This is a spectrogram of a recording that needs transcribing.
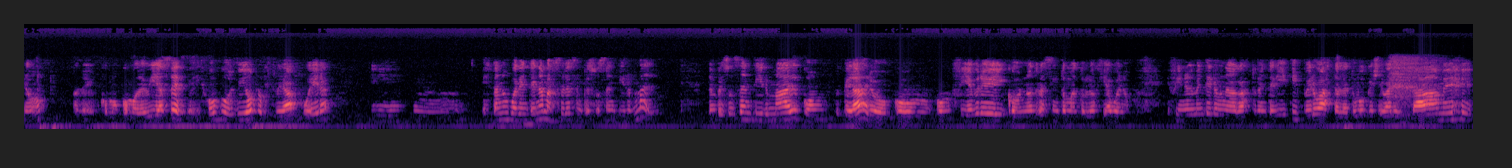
¿no? Como, como debía ser. El hijo volvió porque estudiaba afuera en cuarentena, Marcela se empezó a sentir mal. Se empezó a sentir mal con, claro, con, fiebre y con otra sintomatología, bueno, finalmente era una gastroenteritis, pero hasta la tuvo que llevar el examen.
